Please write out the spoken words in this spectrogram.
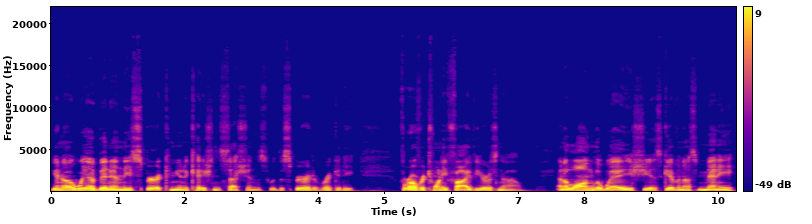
You know, we have been in these spirit communication sessions with the spirit of Rickety for over 25 years now, and along the way she has given us many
